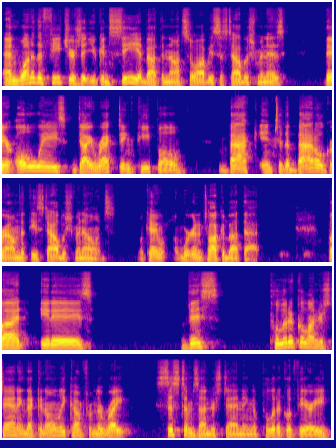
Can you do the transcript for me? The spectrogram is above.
And one of the features that you can see about the not so obvious establishment is they're always directing people back into the battleground that the establishment owns. Okay we're going to talk about that. But it is this political understanding that can only come from the right systems understanding of political theory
